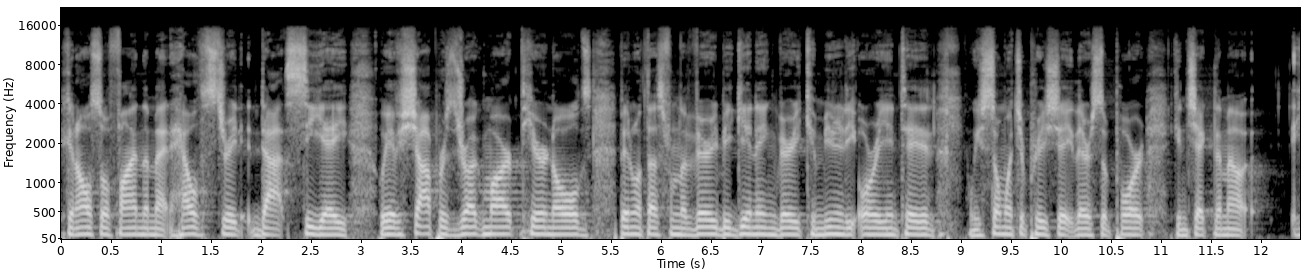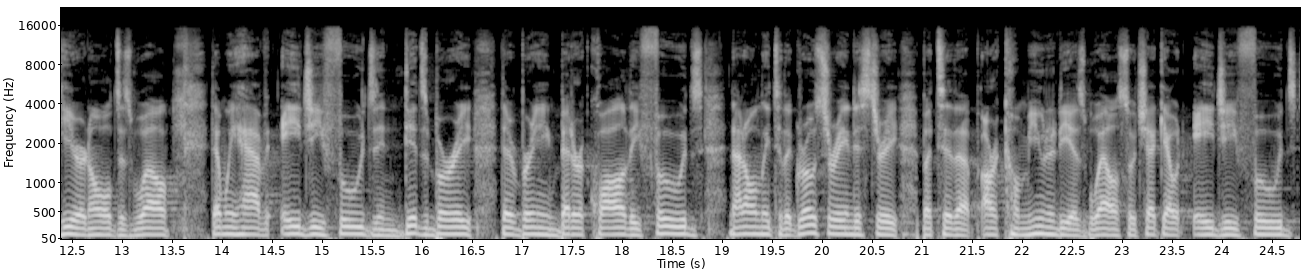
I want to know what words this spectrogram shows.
You can also find them at healthstreet.ca. We have Shoppers Drug Mart here in Olds. Been with us from the very beginning, very community orientated. We so much appreciate their support. You can check them out here in Olds as well. Then we have AG Foods in Didsbury. They're bringing better quality foods not only to the grocery industry but to the our community as well. So check out AG Foods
